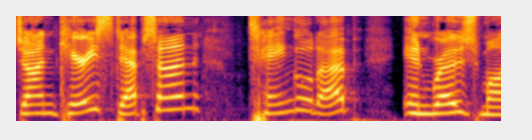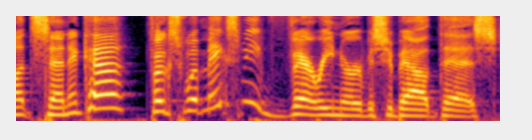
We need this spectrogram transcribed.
John Kerry's stepson tangled up in Rosemont Seneca. Folks, what makes me very nervous about this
